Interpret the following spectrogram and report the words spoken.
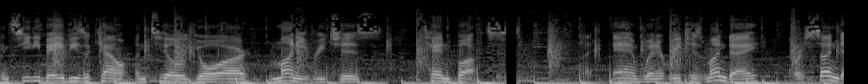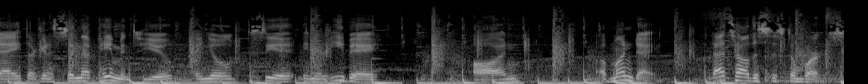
in CD Baby's account until your money reaches 10 bucks. And when it reaches Monday or Sunday, they're going to send that payment to you and you'll see it in your eBay on a Monday. That's how the system works.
